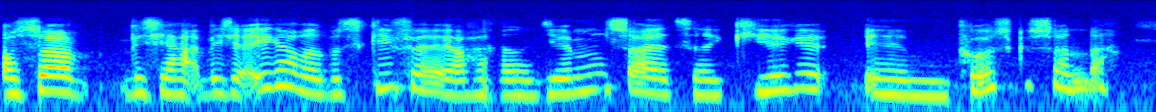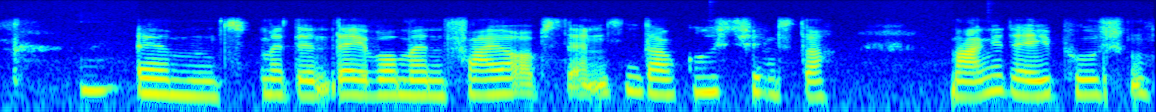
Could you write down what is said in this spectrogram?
og så, hvis jeg, hvis jeg ikke har været på skiferie og har været hjemme, så har jeg taget i kirke øh, påskesøndag, mm. øh, som er den dag, hvor man fejrer opstandelsen. Der er jo gudstjenester mange dage i påsken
